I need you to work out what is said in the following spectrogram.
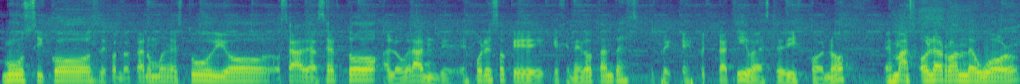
músicos, de contratar un buen estudio, o sea, de hacer todo a lo grande. Es por eso que, generó tanta expectativa este disco, ¿no? Es más, All Around the World,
